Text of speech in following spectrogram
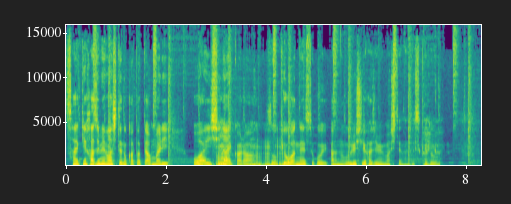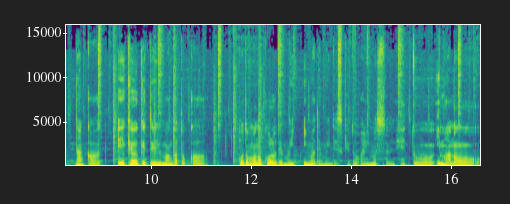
最近初めましての方ってあんまりお会いしないから、そう今日はねすごいあの嬉しい初めましてなんですけど、はいはい。なんか影響を受けている漫画とか子供の頃でもい今でもいいんですけどあります？えっと今の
